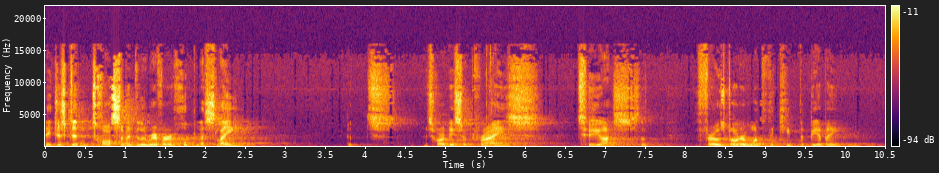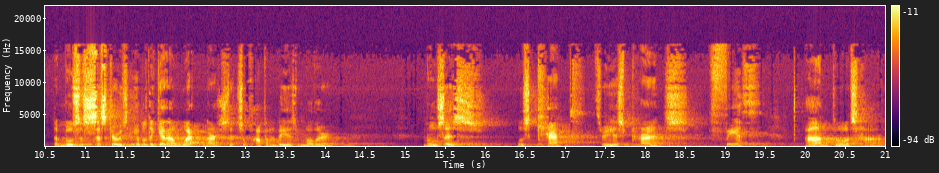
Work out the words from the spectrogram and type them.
They just didn't toss him into the river hopelessly, but it's hardly a surprise to us that Pharaoh's daughter wanted to keep the baby, that Moses' sister was able to get a wet nurse that so happened to be his mother. Moses was kept through his parents' faith and God's hand.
